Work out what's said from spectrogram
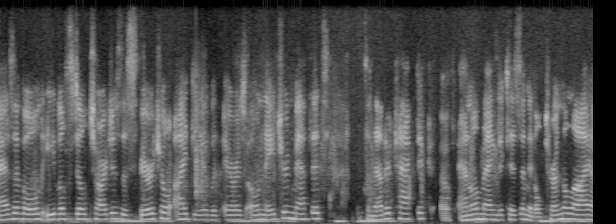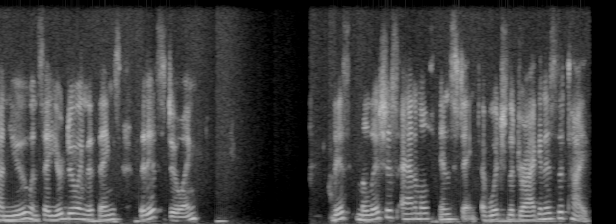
as of old, evil still charges the spiritual idea with error's own nature and methods. It's another tactic of animal magnetism. It'll turn the lie on you and say you're doing the things that it's doing. This malicious animal's instinct, of which the dragon is the type,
